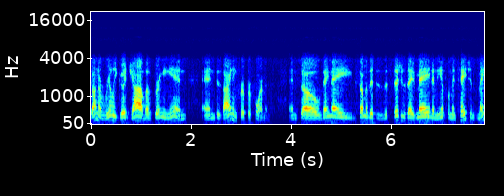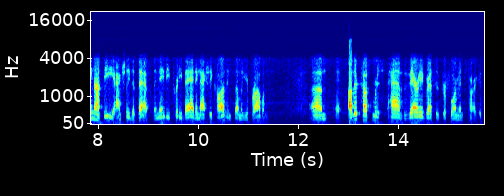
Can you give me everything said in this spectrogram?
done a really good job of bringing in and designing for performance. And so they may, some of the decisions they've made and the implementations may not be actually the best. They may be pretty bad and actually causing some of your problems. Um, other customers have very aggressive performance targets.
